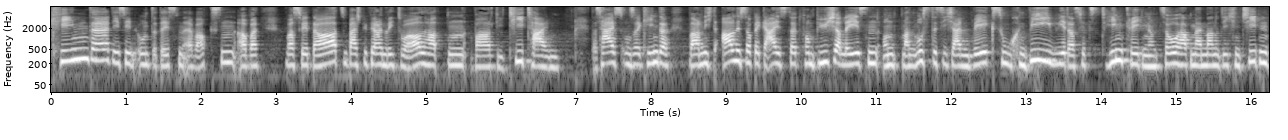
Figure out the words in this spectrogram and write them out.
Kinder, die sind unterdessen erwachsen, aber was wir da zum Beispiel für ein Ritual hatten, war die Tea Time. Das heißt, unsere Kinder waren nicht alle so begeistert vom Bücherlesen und man musste sich einen Weg suchen, wie wir das jetzt hinkriegen. Und so haben mein Mann und ich entschieden,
